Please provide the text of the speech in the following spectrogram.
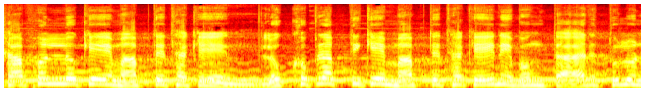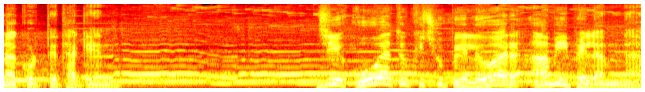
সাফল্যকে মাপতে থাকেন, লক্ষ্যপ্রাপ্তিকে মাপতে থাকেন এবং তার তুলনা করতে থাকেন। যে ও এত কিছু পেল আর আমি পেলাম না।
